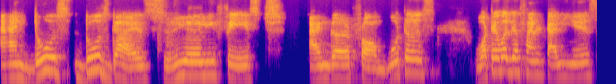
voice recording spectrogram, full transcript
And those those guys really faced anger from voters. Whatever their final tally is,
